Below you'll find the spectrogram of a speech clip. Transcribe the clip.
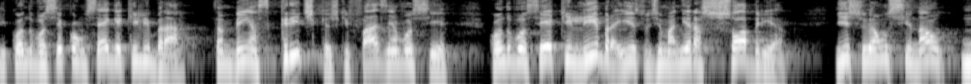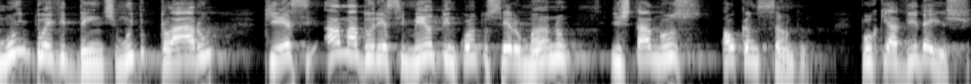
e quando você consegue equilibrar também as críticas que fazem a você, quando você equilibra isso de maneira sóbria, isso é um sinal muito evidente, muito claro que esse amadurecimento enquanto ser humano está nos alcançando. Porque a vida é isso.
